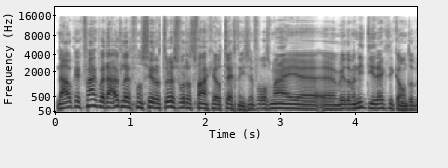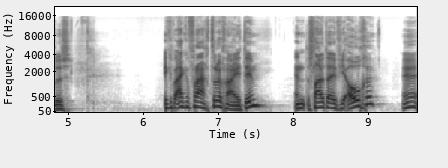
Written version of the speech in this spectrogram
Nou, kijk, vaak bij de uitleg van Zero Trust wordt het vaak heel technisch. En volgens mij eh, eh, willen we niet direct die kant op. Dus ik heb eigenlijk een vraag terug aan je, Tim. En sluit even je ogen. Hè?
